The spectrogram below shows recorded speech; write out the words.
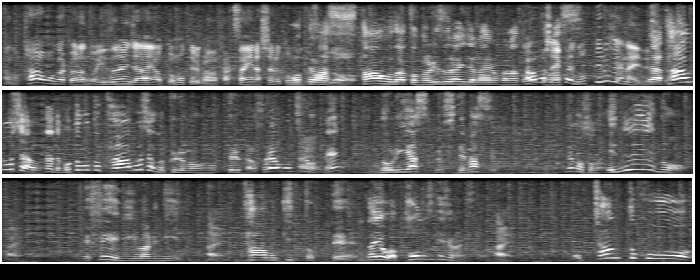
あのターボだから乗りづらいんじゃないのって思ってる方たくさんいらっしゃると当思って思うんですけど。ます。ターボだと乗りづらいんじゃないのかなとターボ思ってます。車いっぱい乗ってるじゃないでいやすかターボ車だってもともとターボ車の車を乗ってるからそれはもちろんね、うん乗りやすくしてますよ。でもその NA のはい。FA202 はい。ターボキットって、うん。だ要はポン付けじゃないですか。はい。ちゃんとこ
